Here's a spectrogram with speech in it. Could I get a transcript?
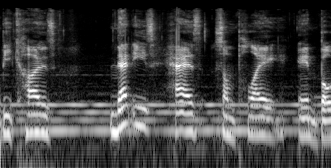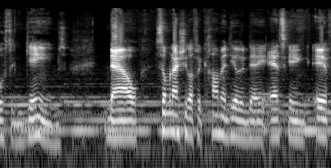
because NetEase has some play in both games. Now, someone actually left a comment the other day asking if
